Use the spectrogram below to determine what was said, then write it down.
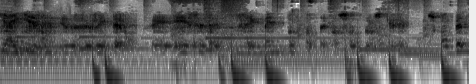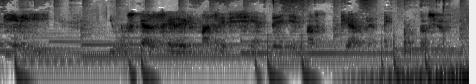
y ahí es, reitero, ese es el segmento donde nosotros queremos competir y, ser el más eficiente y el más confiable en la.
